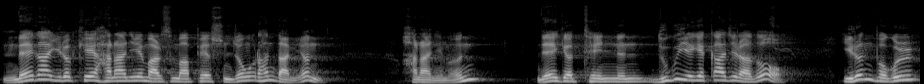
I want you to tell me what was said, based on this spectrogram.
내가 이렇게 하나님의 말씀 앞에 순종을 한다면 하나님은 내 곁에 있는 누구에게까지라도 이런 복을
